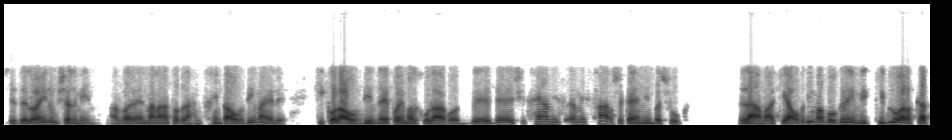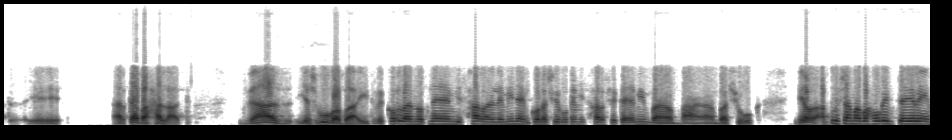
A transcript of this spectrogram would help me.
שזה לא היינו משלמים, אבל אין מה לעשות, אנחנו צריכים את העובדים האלה. כי כל העובדים, לאיפה הם הלכו לעבוד? בשטחי המסחר שקיימים בשוק. למה? כי העובדים הבוגרים קיבלו אה, ארכה בחל"ת, ואז ישבו בבית, וכל הנותני מסחר למיניהם, כל השירותי מסחר שקיימים בשוק, עבדו שם בחורים צעירים,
